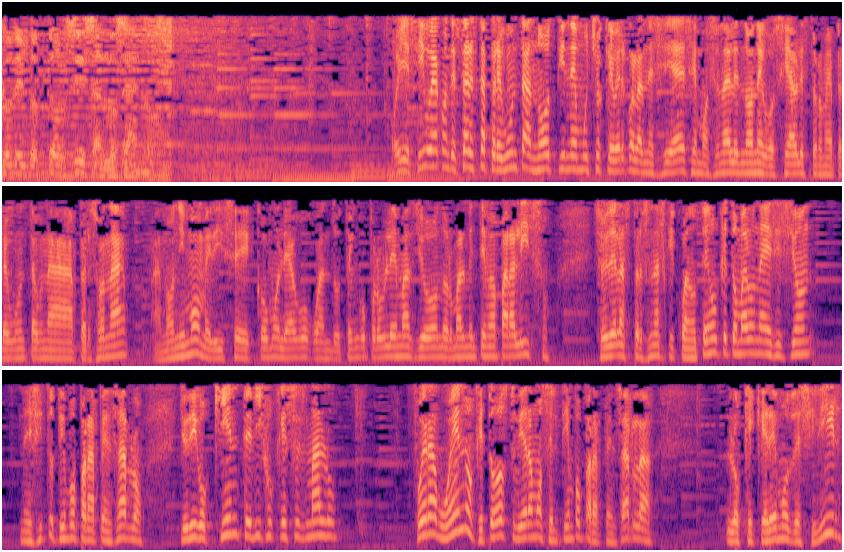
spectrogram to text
con el doctor César Lozano. Oye, sí, voy a contestar esta pregunta. No tiene mucho que ver con las necesidades emocionales no negociables, pero me pregunta una persona anónimo, me dice, ¿cómo le hago cuando tengo problemas? Yo normalmente me paralizo. Soy de las personas que cuando tengo que tomar una decisión, necesito tiempo para pensarlo. Yo digo, ¿quién te dijo que eso es malo? Fuera bueno que todos tuviéramos el tiempo para pensar lo que queremos decidir.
